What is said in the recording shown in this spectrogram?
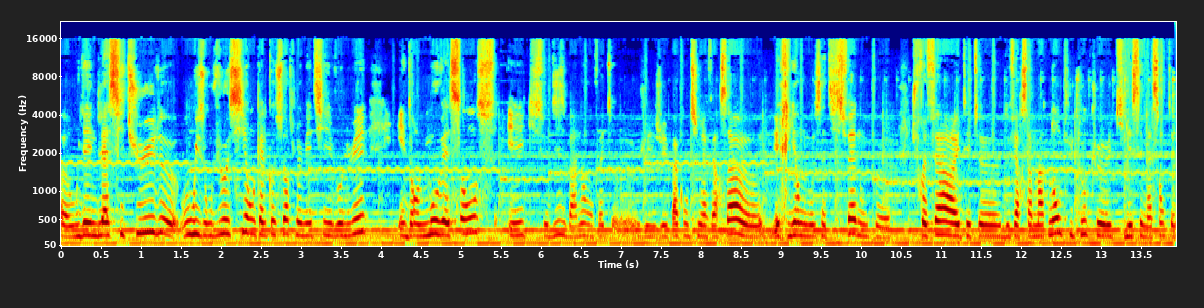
où il y a une lassitude, où ils ont vu aussi en quelque sorte le métier évoluer et dans le mauvais sens et qui se disent bah non en fait euh, je, vais pas continuer à faire ça euh, et rien ne me satisfait donc je préfère arrêter de, de, faire ça maintenant plutôt que qu'il laisser ma santé.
